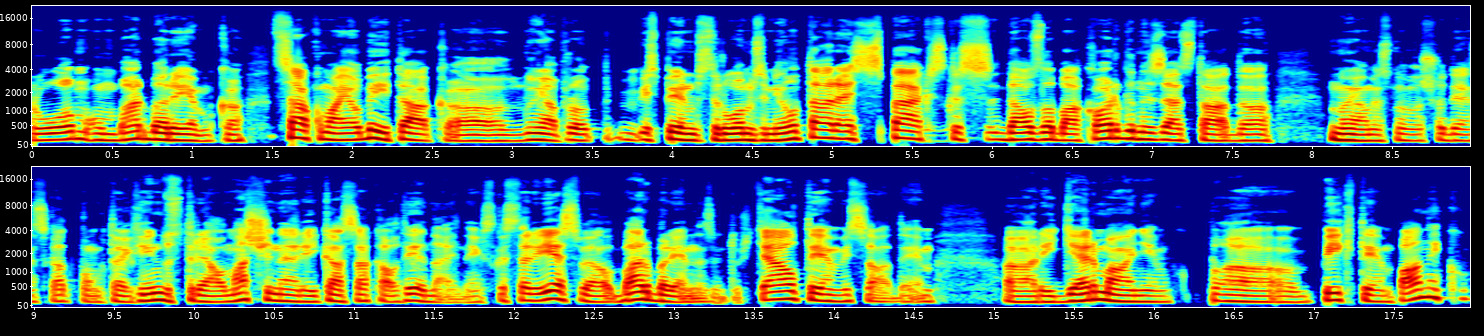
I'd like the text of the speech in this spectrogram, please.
Romu un barbariem. Sākumā jau bija tā, ka nu, jā, prot, vispirms Romas militārais spēks, kas daudz labāk organizēts, tāda, nu, jā, mēs no šodienas skatu punkta teikt, industriāla mašinērija, kā sakaut ienaidnieks, kas arī iesvēl barbariem, nezinu, tur ķeltiem visādiem, arī ģermāņiem, piktiem paniku.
